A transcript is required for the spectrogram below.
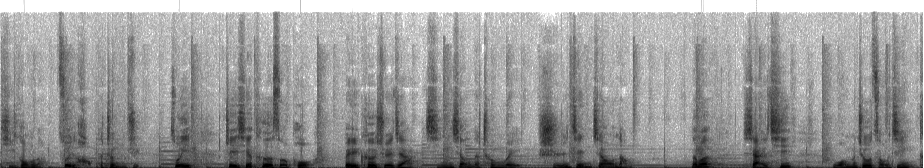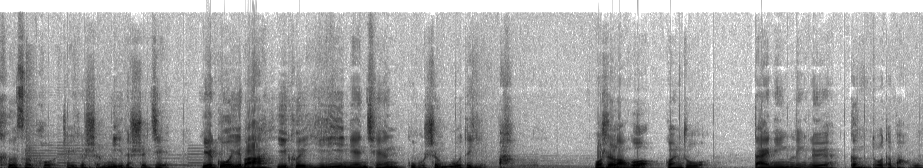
提供了最好的证据。所以，这些特色珀被科学家形象地称为“时间胶囊”。那么，下一期我们就走进特色珀这个神秘的世界，也过一把一窥一亿年前古生物的瘾吧。我是老郭，关注我，带您领略更多的宝物。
